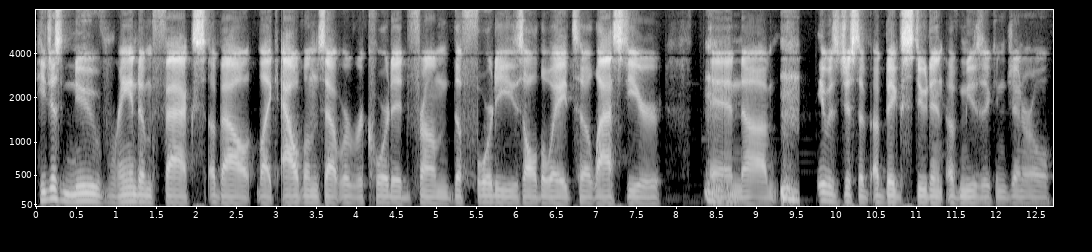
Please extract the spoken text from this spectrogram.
he just knew random facts about like albums that were recorded from the 40s all the way to last year. Mhm. and um, he was just a, a big student of music in general.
